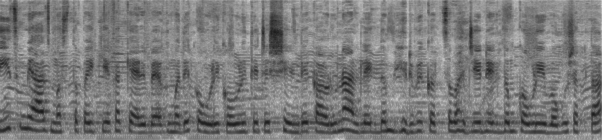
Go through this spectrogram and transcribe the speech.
तीच मी आज मस्तपैकी एका कॅरीबॅगमध्ये कवळी कवळी त्याचे शेंडे काढून आणले. एकदम हिरवी कच्चं भाजी आणि एकदम कवळी बघू शकता.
